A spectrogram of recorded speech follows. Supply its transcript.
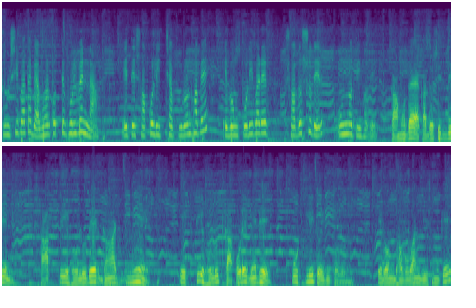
তুলসী পাতা ব্যবহার করতে ভুলবেন না। এতে সকল ইচ্ছা পূরণ হবে এবং পরিবারের সদস্যদের উন্নতি হবে। কামদা একাদশীর দিন সাতটি হলুদের গাঁট নিয়ে একটি হলুদ কাপড়ে বেঁধে পুটলি তৈরি করুন এবং ভগবান বিষ্ণুকে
